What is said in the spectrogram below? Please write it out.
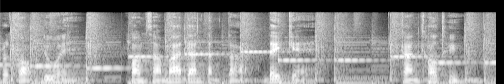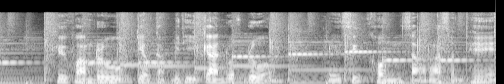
ประกอบด้วย ความสามารถด้านต่างๆ ได้แก่ การเข้าถึง คือความรู้เกี่ยวกับวิธีการรวบรวม หรือสืบค้นสารสนเทศ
